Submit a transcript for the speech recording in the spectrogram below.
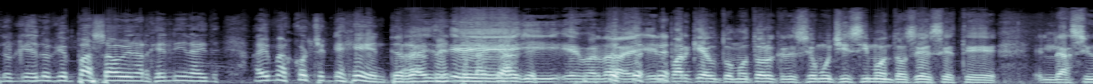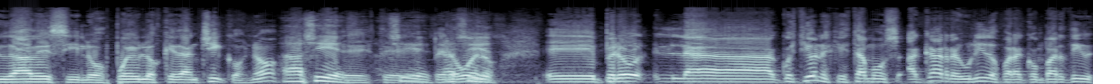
lo que, lo que pasa hoy en Argentina, hay, hay más coches que gente realmente eh, en la calle. y es verdad, el parque automotor creció muchísimo, entonces este, las ciudades y los pueblos quedan chicos, ¿no? Así es, Este, así es, pero así bueno, es. eh, pero la cuestión es que estamos acá reunidos para compartir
